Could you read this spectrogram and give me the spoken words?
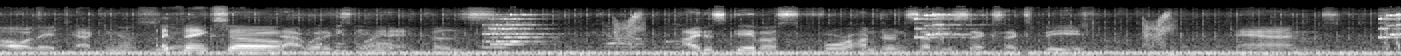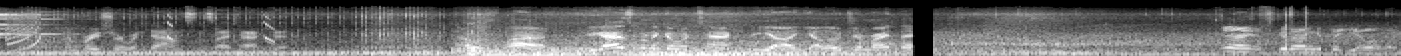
oh, are they attacking us? I think so. That would explain it, because I just gave us 476 XP, and I'm pretty sure it went down since I attacked it. That was loud. Do you guys want to go attack the uh, yellow gym right there? All right, let's go down and get that yellow one.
